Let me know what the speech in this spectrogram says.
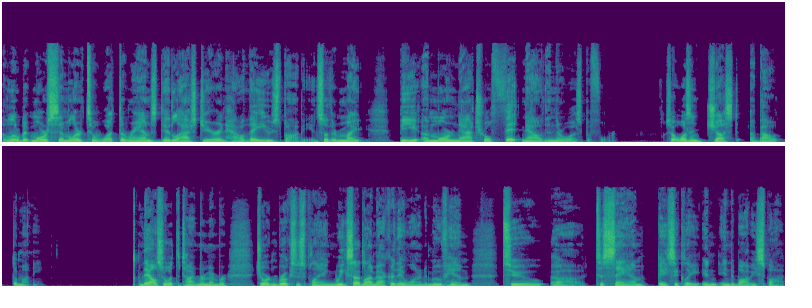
a little bit more similar to what the Rams did last year and how they used Bobby. And so there might be a more natural fit now than there was before. So it wasn't just about the money. They also, at the time, remember Jordyn Brooks was playing weak side linebacker. They wanted to move him to uh, to Sam, basically in, into Bobby's spot,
